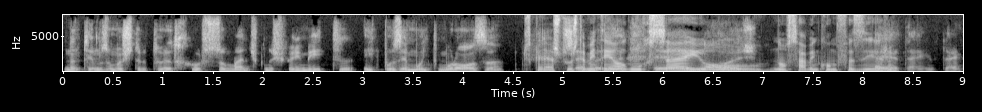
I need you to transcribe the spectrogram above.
não temos uma estrutura de recursos humanos que nos permite, e depois é muito morosa. Se calhar as pessoas também têm algum receio, nós, não sabem como fazer. É, tem, tem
